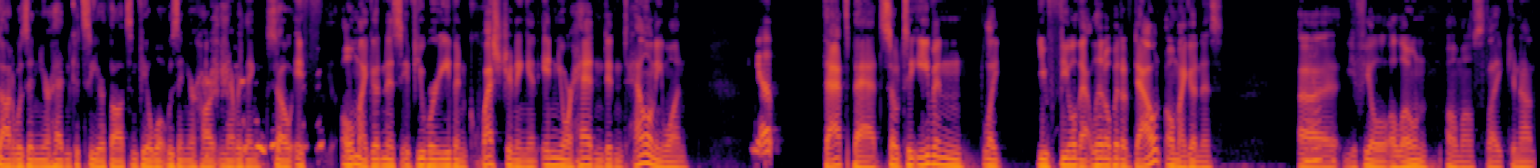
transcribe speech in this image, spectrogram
God was in your head and could see your thoughts and feel what was in your heart and everything. So if oh my goodness, if you were even questioning it in your head and didn't tell anyone, yep that's bad. So to even like you feel that little bit of doubt, oh my goodness. Uh you feel alone almost like you're not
